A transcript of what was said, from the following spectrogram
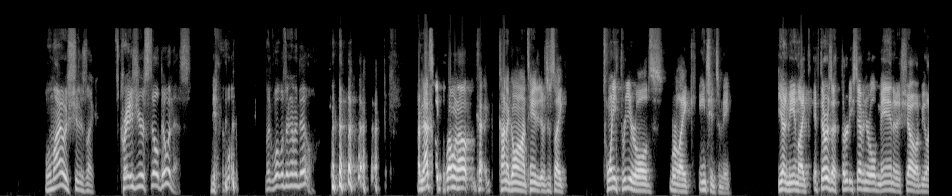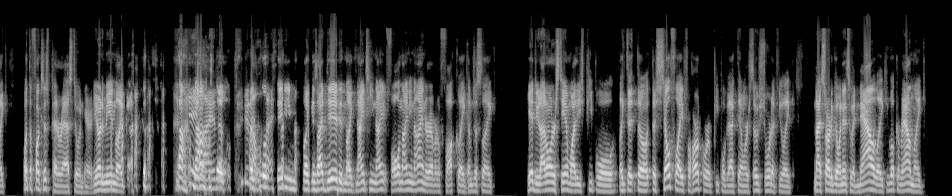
Well, my always shit is like, it's crazy you're still doing this. Yeah. Like, what, like, what was I gonna do? I mean, that's like growing up, kind of going on a tangent. It was just like 23 year olds were like ancient to me. You know what I mean? Like, if there was a 37 year old man at a show, I'd be like, what the fuck's this pederast doing here? You know what I mean? Like, now, You're now lying, like. You're not feel same, like as I did in like 1990, fall 99 or whatever the fuck. Like, I'm just like, yeah, dude, I don't understand why these people like the, the, the shelf life for hardcore people back then were so short. I feel like, and I started going into it now, like you look around, like,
